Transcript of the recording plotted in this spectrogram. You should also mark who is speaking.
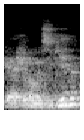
Speaker 1: Cash logo em seguida.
